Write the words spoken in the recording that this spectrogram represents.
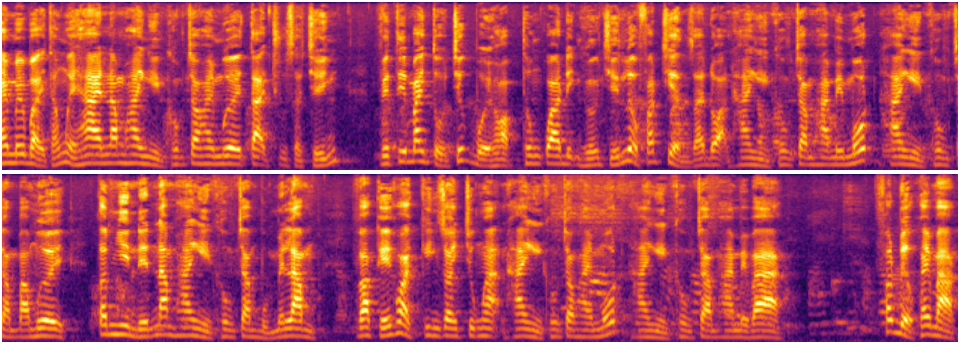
Ngày 17 tháng 12 năm 2020 tại trụ sở chính, Vietinbank tổ chức buổi họp thông qua định hướng chiến lược phát triển giai đoạn 2021-2030, tầm nhìn đến năm 2045 và kế hoạch kinh doanh trung hạn 2021-2023. Phát biểu khai mạc,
